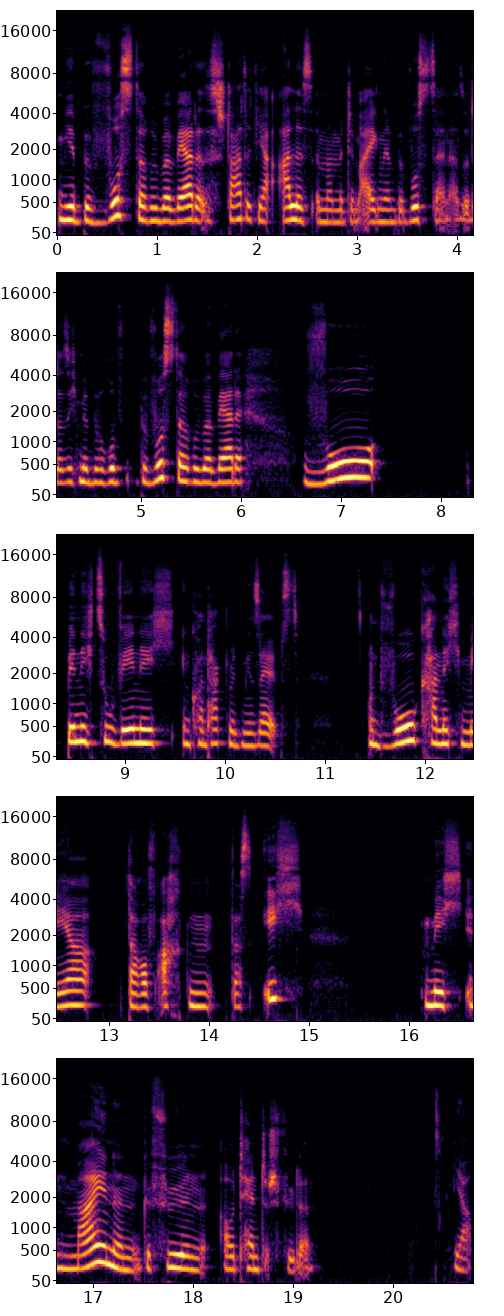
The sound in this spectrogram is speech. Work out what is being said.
mir bewusst darüber werde, es startet ja alles immer mit dem eigenen Bewusstsein, also dass ich mir be bewusst darüber werde, wo bin ich zu wenig in Kontakt mit mir selbst? Und wo kann ich mehr darauf achten, dass ich mich in meinen Gefühlen authentisch fühle. Ja,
